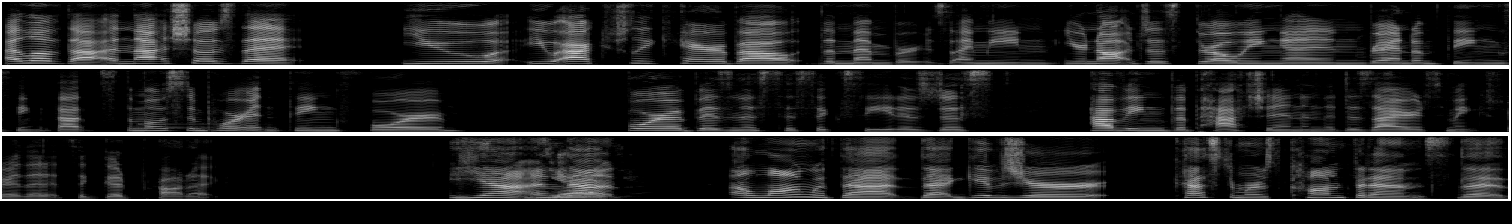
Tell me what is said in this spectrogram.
I love that. And that shows that you you actually care about the members. I mean, you're not just throwing in random things. I think that's the most important thing for for a business to succeed is just having the passion and the desire to make sure that it's a good product. Yeah, and Yes. that along with that, that gives your customers confidence that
